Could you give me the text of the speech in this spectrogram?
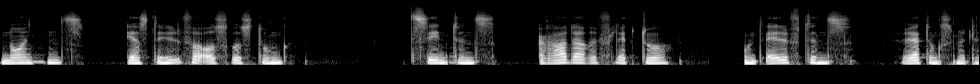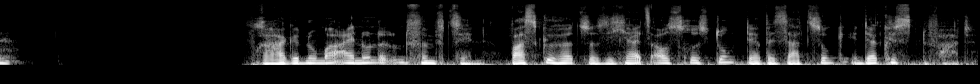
Neuntens Erste-Hilfe-Ausrüstung. Zehntens Radarreflektor. Und elftens Rettungsmittel. Frage Nummer 115. Was gehört zur Sicherheitsausrüstung der Besatzung in der Küstenfahrt?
